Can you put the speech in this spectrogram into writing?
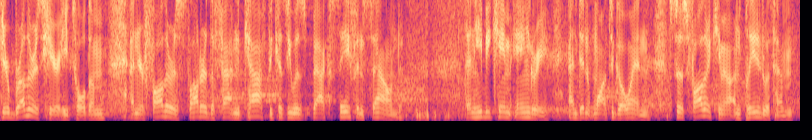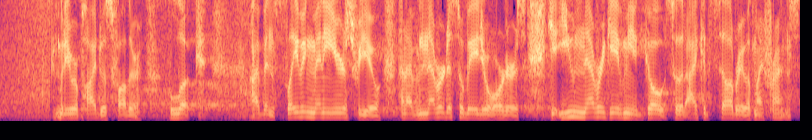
Your brother is here, he told him, and your father has slaughtered the fattened calf because he was back safe and sound. Then he became angry and didn't want to go in. So his father came out and pleaded with him. But he replied to his father, Look, I've been slaving many years for you, and I've never disobeyed your orders, yet you never gave me a goat so that I could celebrate with my friends.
